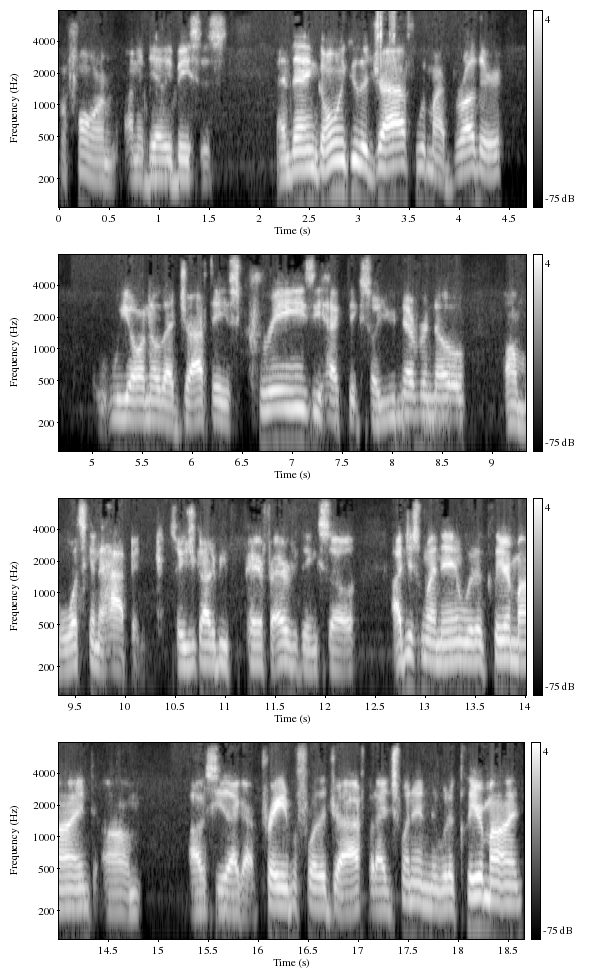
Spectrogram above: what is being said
perform on a daily basis. And then going through the draft with my brother, we all know that draft day is crazy hectic, so you never know um, what's to happen. So you just got to be prepared for everything. So I just went in with a clear mind. Um, obviously I got prayed before the draft, but I just went in with a clear mind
